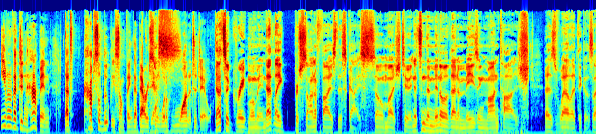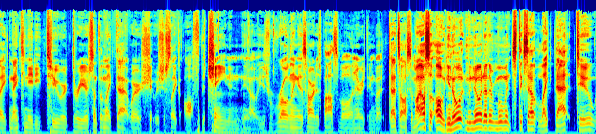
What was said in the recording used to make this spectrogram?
even if that didn't happen, that's absolutely something that Barry Seal would have wanted to do. That's a great moment. And that like personifies this guy so much too. And it's in the middle of that amazing montage as well. I think it was like 1982 or 3 or something like that where shit was just like off the chain and you know, he's rolling as hard as possible and everything. But that's awesome. I also oh, you know what you know what other moment sticks out like that too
